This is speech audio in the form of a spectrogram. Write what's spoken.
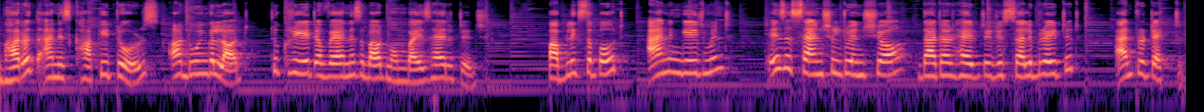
Bharat and his Khaki tours are doing a lot to create awareness about Mumbai's heritage. Public support and engagement is essential to ensure that our heritage is celebrated and protected.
